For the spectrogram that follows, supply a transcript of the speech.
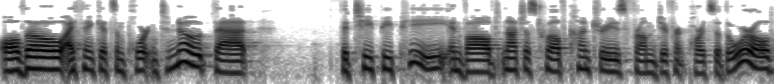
although I think it's important to note that the TPP involved not just 12 countries from different parts of the world,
